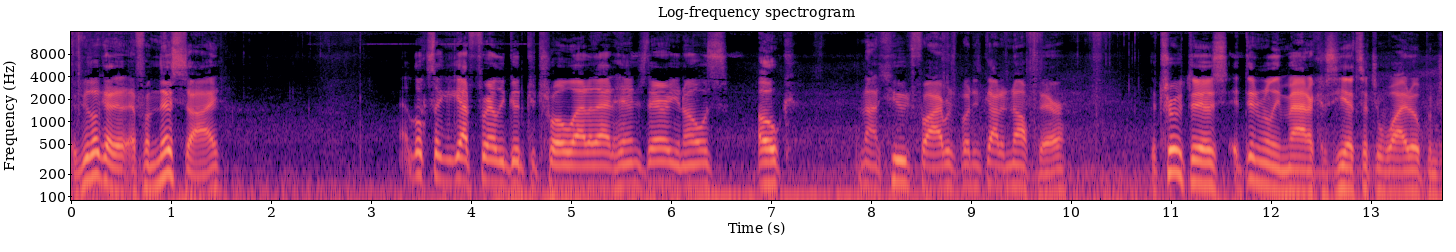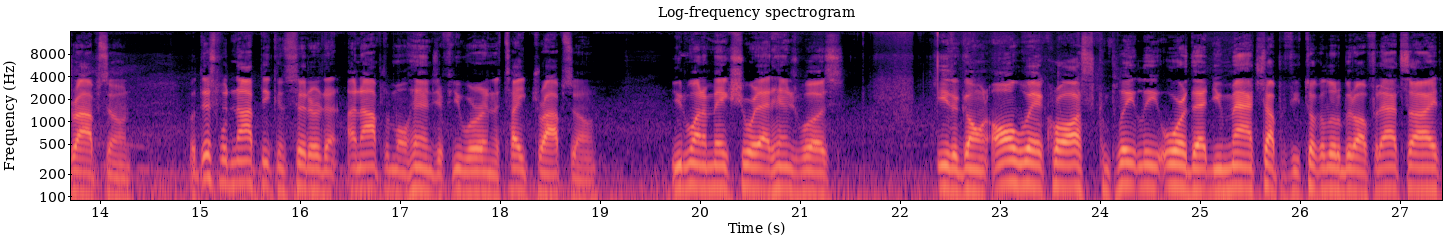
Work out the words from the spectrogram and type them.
if you look at it from this side, it looks like you got fairly good control out of that hinge there. You know, it's oak, not huge fibers, but he's got enough there. The truth is, it didn't really matter because he had such a wide open drop zone. But this would not be considered an, an optimal hinge if you were in a tight drop zone. You'd want to make sure that hinge was either going all the way across completely or that you matched up. If you took a little bit off of that side,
